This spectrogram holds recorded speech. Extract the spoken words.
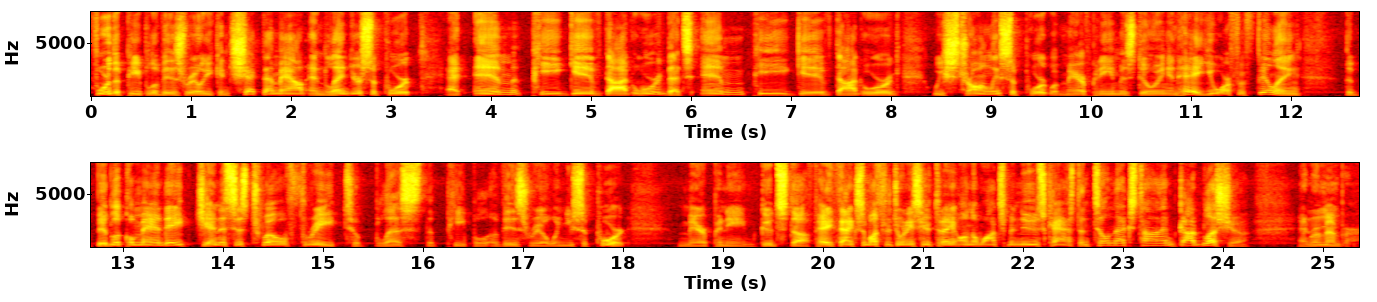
for the people of Israel. You can check them out and lend your support at mpgive.org. That's mpgive.org. We strongly support what Meir Panim is doing. And hey, you are fulfilling the biblical mandate, Genesis 12:3, to bless the people of Israel when you support Meir Panim. Good stuff. Hey, thanks so much for joining us here today on the Watchman Newscast. Until next time, God bless you. And remember,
